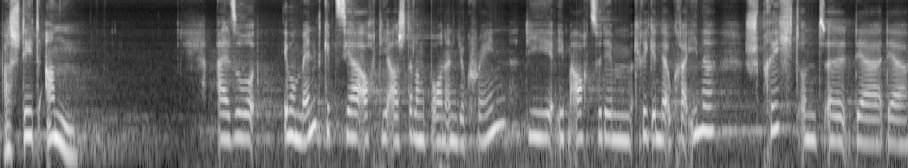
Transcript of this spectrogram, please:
Was steht an? Also im Moment gibt es ja auch die Ausstellung Born in Ukraine, die eben auch zu dem Krieg in der Ukraine spricht und äh, der, der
